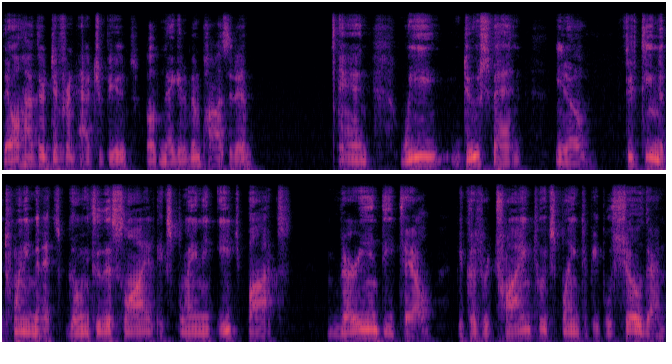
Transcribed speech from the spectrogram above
They all have their different attributes, both negative and positive, and we do spend, you know, 15 to 20 minutes going through this slide, explaining each box very in detail because we're trying to explain to people, show them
